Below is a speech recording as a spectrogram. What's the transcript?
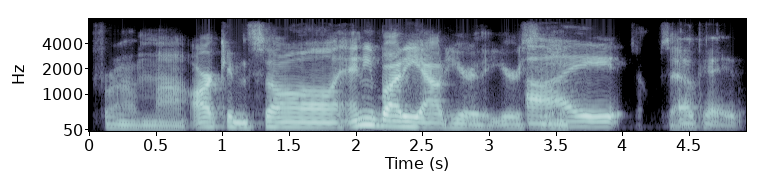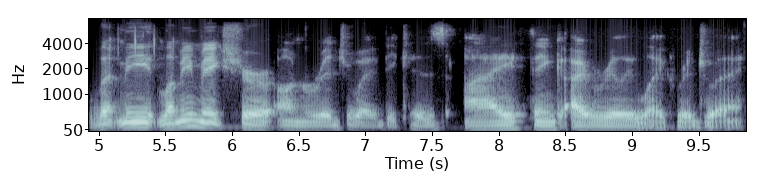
from uh, Arkansas. Anybody out here that you're seeing? I So, okay. Let me let me make sure on Ridgeway because I think I really like Ridgeway,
